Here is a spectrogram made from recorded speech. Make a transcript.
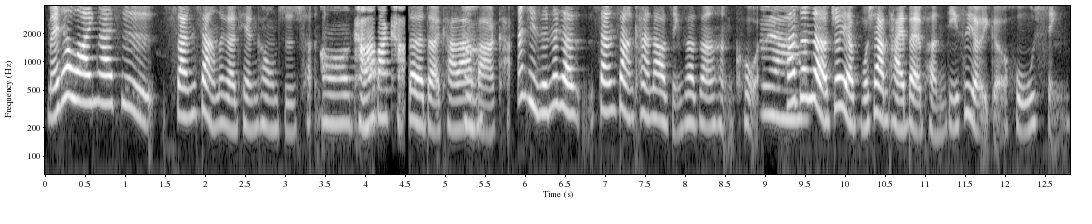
梅特欧拉应该是山上那个天空之城哦，卡拉巴卡。对对对，卡拉巴卡。嗯、但其实那个山上看到景色真的很酷。对啊。它真的就也不像台北盆地是有一个弧形。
